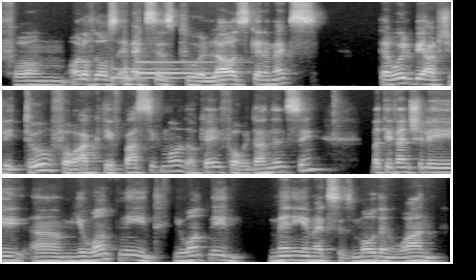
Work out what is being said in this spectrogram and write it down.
from all of those MXs to a large scale MX. There will be actually two for active passive mode, okay, for redundancy. But eventually, um, you won't need you won't need many MXs, more than one,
